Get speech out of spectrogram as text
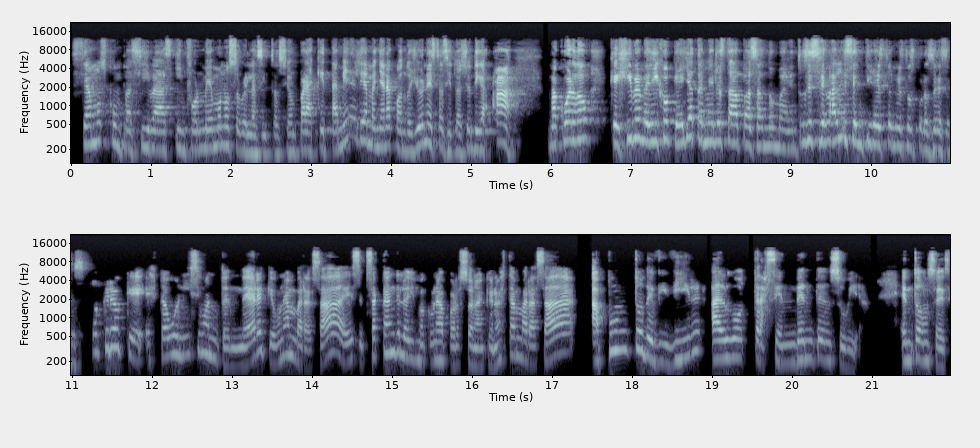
Seamos compasivas, informémonos sobre la situación para que también el día de mañana cuando yo en esta situación diga, ah, me acuerdo que Jime me dijo que ella también le estaba pasando mal, entonces se vale sentir esto en estos procesos. Yo creo que está buenísimo entender que una embarazada es exactamente lo mismo que una persona que no está embarazada a punto de vivir algo trascendente en su vida. Entonces,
